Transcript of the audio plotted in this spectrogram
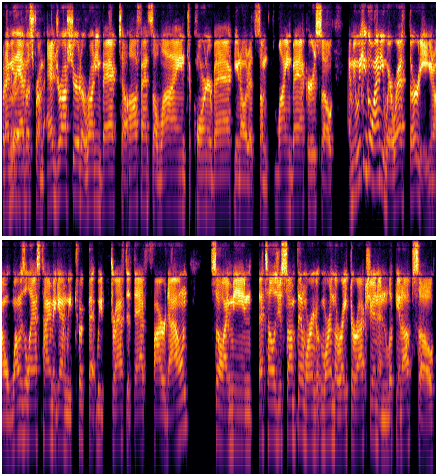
But I mean, they have us from edge rusher to running back to offensive line to cornerback, you know, to some linebackers. So I mean, we can go anywhere. We're at 30. You know, when was the last time again we took that we drafted that far down? So I mean, that tells you something. We're in, we're in the right direction and looking up. So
